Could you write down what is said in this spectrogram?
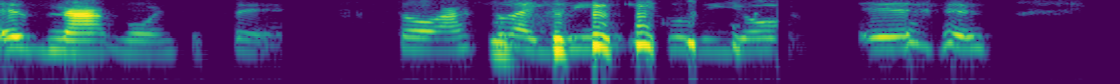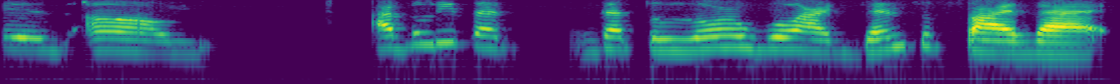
It's not going to fit. So I feel like being equally yoked is is um I believe that that the Lord will identify that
